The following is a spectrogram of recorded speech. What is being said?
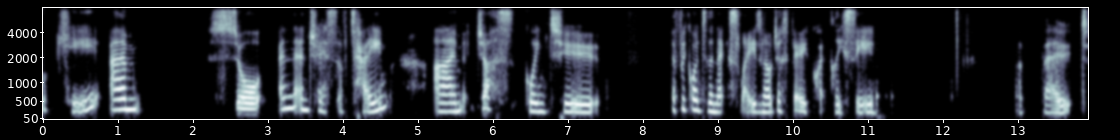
Okay, um, so in the interest of time, I'm just going to, if we go on to the next slide, and I'll just very quickly say about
